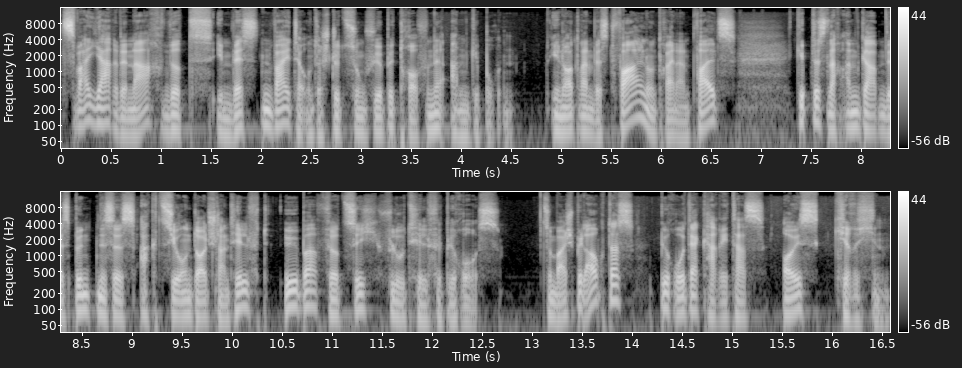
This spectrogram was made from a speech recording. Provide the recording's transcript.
Zwei Jahre danach wird im Westen weiter Unterstützung für Betroffene angeboten. In Nordrhein-Westfalen und Rheinland-Pfalz gibt es nach Angaben des Bündnisses Aktion Deutschland hilft über 40 Fluthilfebüros. Zum Beispiel auch das Büro der Caritas Euskirchen.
